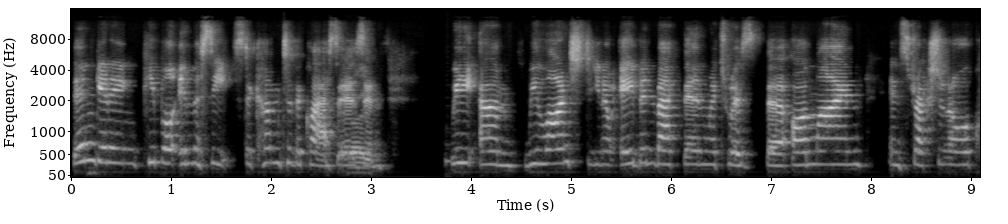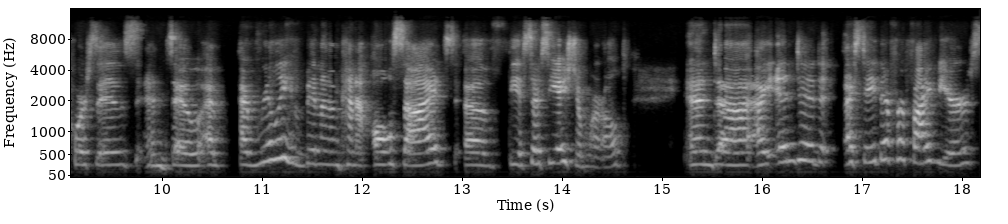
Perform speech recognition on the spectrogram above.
then getting people in the seats to come to the classes. Right. and we um we launched you know ABIN back then which was the online instructional courses. And so i, I really have been on kind of all sides of the association world. And uh, i ended i stayed there for five years.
